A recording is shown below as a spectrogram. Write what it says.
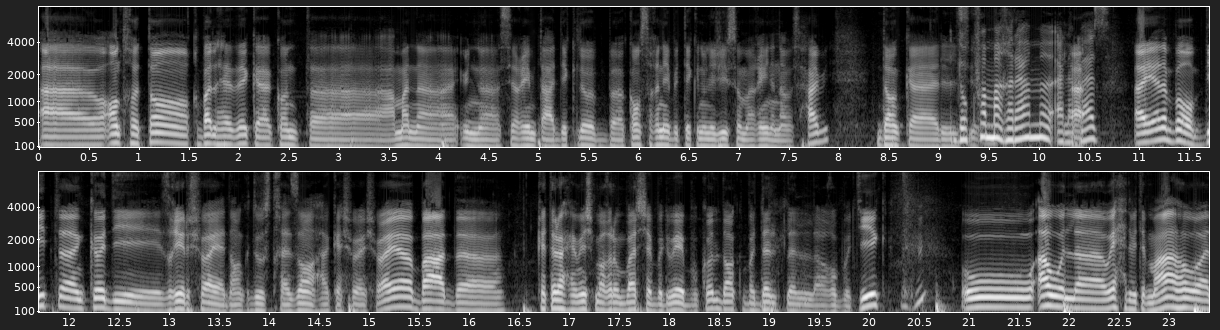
اونتر طون قبل هذاك كنت عملنا اون سيري نتاع دي كلوب كونسيرني بالتكنولوجي سومارين أنا وصحابي دونك دونك فما غرام على باز اي أنا bon بديت نكودي صغير شوية donc 12 13 هكا شوية شوية بعد لقيت روحي مش مغروم برشا بالويب وكل donc بدلت لل robotique. واول واحد بديت معاه هو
